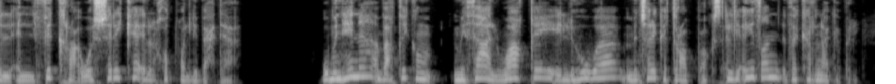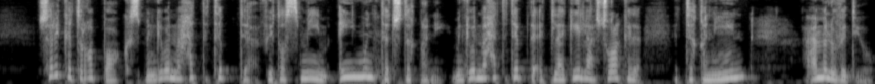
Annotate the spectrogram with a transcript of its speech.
الفكرة أو الشركة إلى الخطوة اللي بعدها. ومن هنا بعطيكم مثال واقعي اللي هو من شركة دروب بوكس اللي أيضا ذكرناه قبل. شركة دروب بوكس من قبل ما حتى تبدأ في تصميم أي منتج تقني من قبل ما حتى تبدأ تلاقي لها الشركاء التقنيين عملوا فيديو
